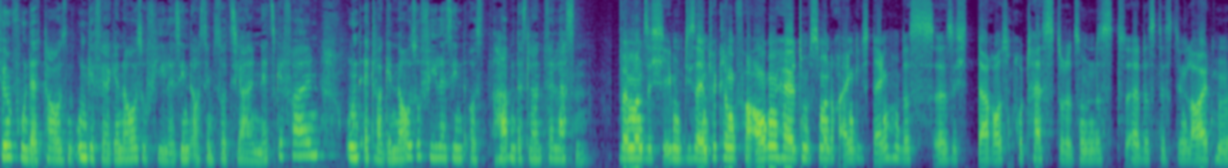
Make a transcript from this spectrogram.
500.000 ungefähr genauso viele sind aus dem sozialen Netz gefallen und etwa genauso viele sind aus, haben das Land verlassen. Wenn man sich eben diese Entwicklung vor Augen hält, müsste man doch eigentlich denken, dass äh, sich daraus Protest oder zumindest, äh, dass das den Leuten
